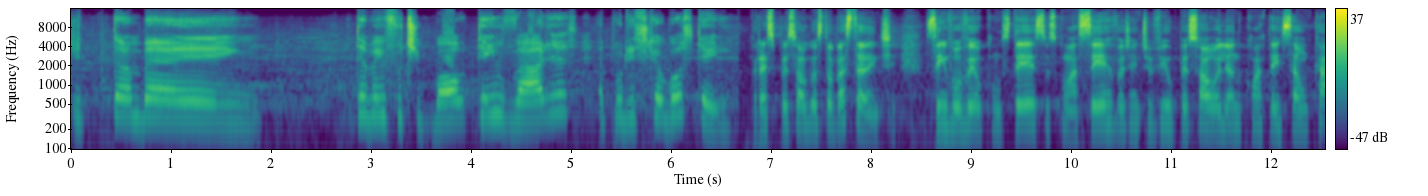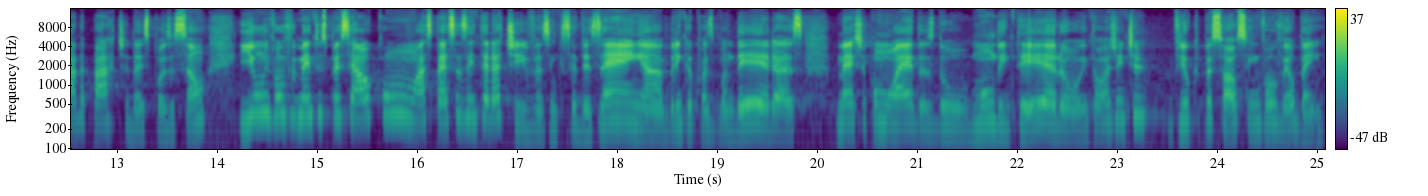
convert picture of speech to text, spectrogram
de também também futebol, tem várias, é por isso que eu gostei. Parece que o pessoal gostou bastante. Se envolveu com os textos, com o acervo, a gente viu o pessoal olhando com atenção cada parte da exposição e um envolvimento especial com as peças interativas, em que você desenha, brinca com as bandeiras, mexe com moedas do mundo inteiro. Então a gente viu que o pessoal se envolveu bem.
